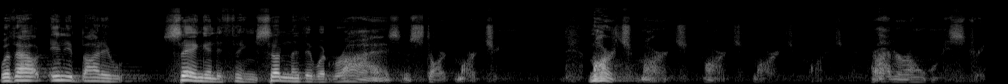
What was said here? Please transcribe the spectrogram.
Without anybody saying anything, suddenly they would rise and start marching. March, march, march, march, march. Write our own history.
